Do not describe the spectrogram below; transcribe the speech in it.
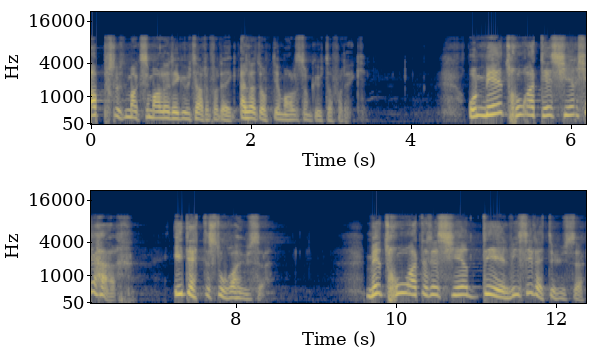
absolutt maksimale det Gud hadde for deg, eller det optimale som Gud har for deg. Og vi tror at det skjer ikke her, i dette store huset. Vi tror at det skjer delvis i dette huset,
